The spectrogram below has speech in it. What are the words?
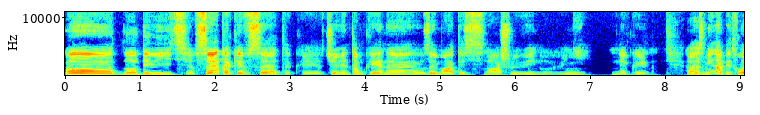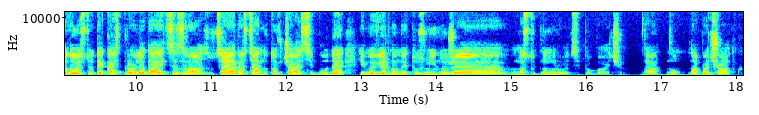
О, ну, дивіться, все-таки, все-таки. Чи він там кине займатися нашою війною? Ні, не кине. Зміна підходу ось тут якась проглядається зразу. Це розтягнуто в часі. Буде, ймовірно, ми ту зміну вже в наступному році побачимо. Да? Ну, на початку,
